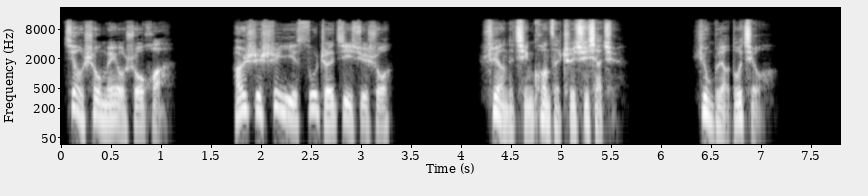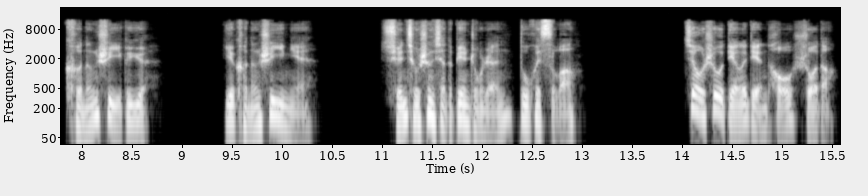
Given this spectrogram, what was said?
教授没有说话，而是示意苏哲继续说：“这样的情况再持续下去，用不了多久，可能是一个月，也可能是一年，全球剩下的变种人都会死亡。”教授点了点头，说道：“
